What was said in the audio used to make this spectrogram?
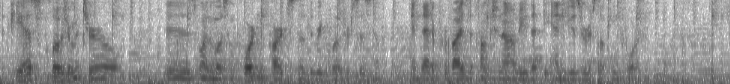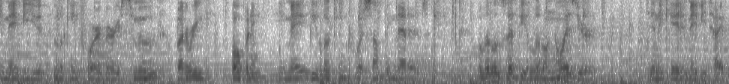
The PS closure material is one of the most important parts of the reclosure system in that it provides the functionality that the end user is looking for. He may be looking for a very smooth, buttery opening. He may be looking for something that is a little zippy, a little noisier to indicate it may be tighter.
